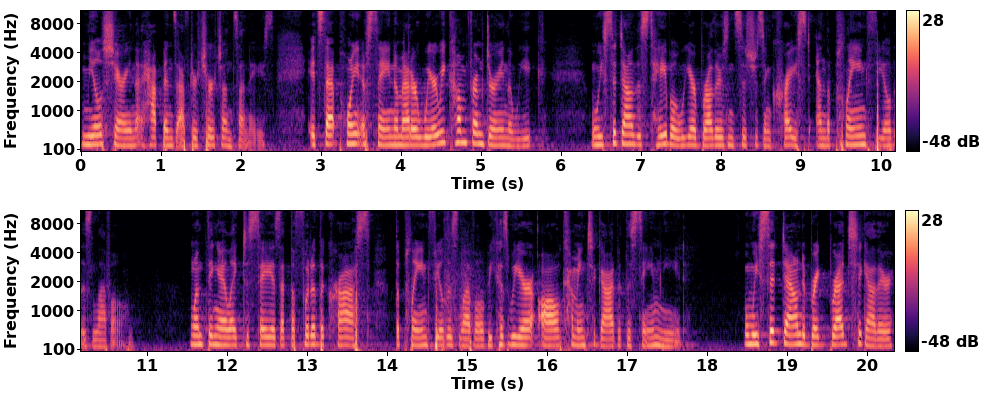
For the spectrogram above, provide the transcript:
meal sharing that happens after church on Sundays. It's that point of saying no matter where we come from during the week, when we sit down at this table, we are brothers and sisters in Christ, and the playing field is level. One thing I like to say is at the foot of the cross, the playing field is level because we are all coming to God with the same need. When we sit down to break bread together,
